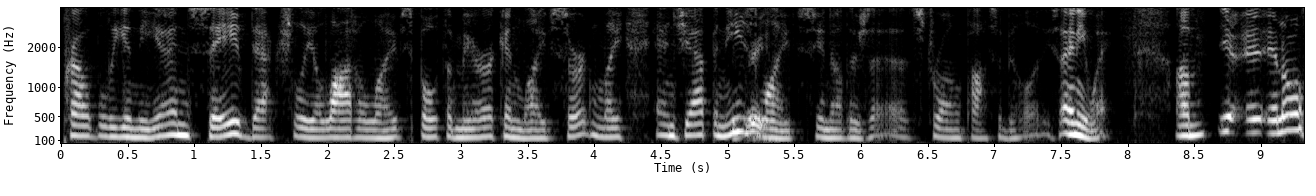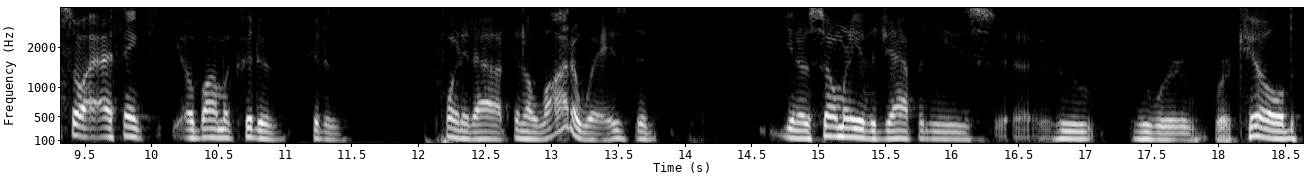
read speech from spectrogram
probably in the end saved actually a lot of lives, both American lives certainly and Japanese Agreed. lives. You know, there's a, a strong possibilities. Anyway, um, yeah, and, and, also I think Obama could have could have pointed out in a lot of ways that you know so many of the Japanese uh, who who were were killed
